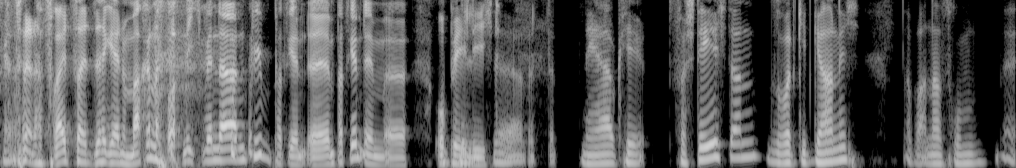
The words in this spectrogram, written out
kannst du in deiner Freizeit sehr gerne machen, aber nicht, wenn da ein Typenpatient, äh, ein Patient im äh, OP liegt. Ja, das, das, naja, okay, verstehe ich dann. So was geht gar nicht. Aber andersrum, äh,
